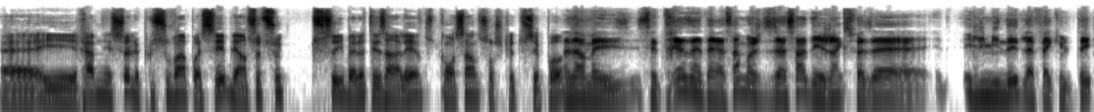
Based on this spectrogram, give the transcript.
et ramener ça le plus souvent possible. Et ensuite ceux tu sais, ben là, tu les enlèves, tu te concentres sur ce que tu sais pas. Ah non, mais c'est très intéressant. Moi, je disais ça à des gens qui se faisaient euh, éliminer de la faculté.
